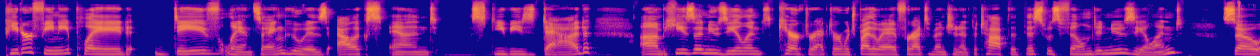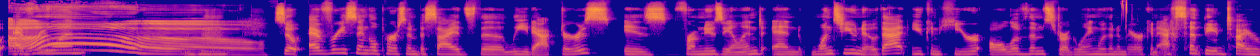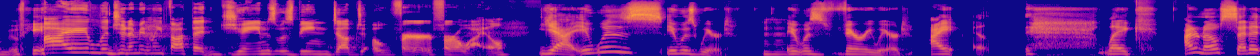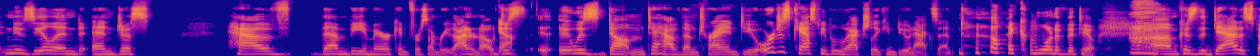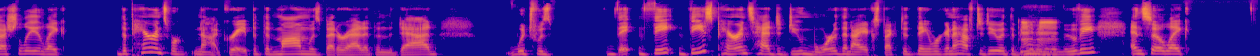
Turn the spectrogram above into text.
Peter Feeney played Dave Lansing, who is Alex and Stevie's dad. Um, he's a New Zealand character actor, which, by the way, I forgot to mention at the top that this was filmed in New Zealand. So everyone, Oh. so every single person besides the lead actors is from New Zealand. And once you know that, you can hear all of them struggling with an American accent the entire movie. I legitimately thought that James was being dubbed over for a while. yeah, it was it was weird. Mhm. It was very weird. I like I don't know, set it in New Zealand and just have them be American for some reason. I don't know. Yeah. Just it, it was dumb to have them try and do or just cast people who actually can do an accent. like one of the two. Um cuz the dad especially like the parents were not great, but the mom was better at it than the dad, which was they, they these parents had to do more than I expected they were going to have to do at the beginning of the movie. And so like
